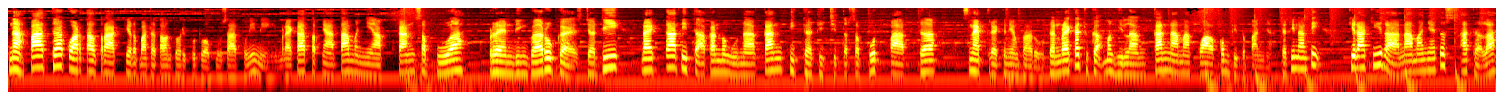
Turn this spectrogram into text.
Nah pada kuartal terakhir pada tahun 2021 ini mereka ternyata menyiapkan sebuah branding baru guys. Jadi mereka tidak akan menggunakan tiga digit tersebut pada Snapdragon yang baru. Dan mereka juga menghilangkan nama Qualcomm di depannya. Jadi nanti kira-kira namanya itu adalah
